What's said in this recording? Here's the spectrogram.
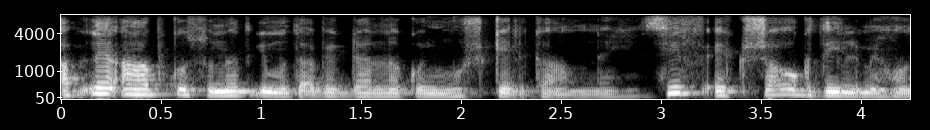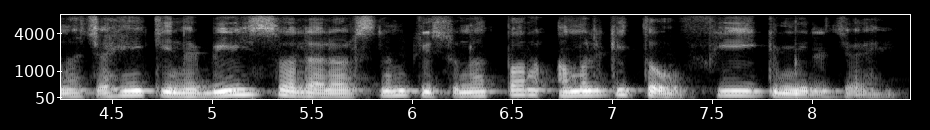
اپنے آپ کو سنت کے مطابق ڈالنا کوئی مشکل کام نہیں۔ صرف ایک شوق دل میں ہونا چاہیے کہ نبی صلی اللہ علیہ وسلم کی سنت پر عمل کی توفیق مل جائے۔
